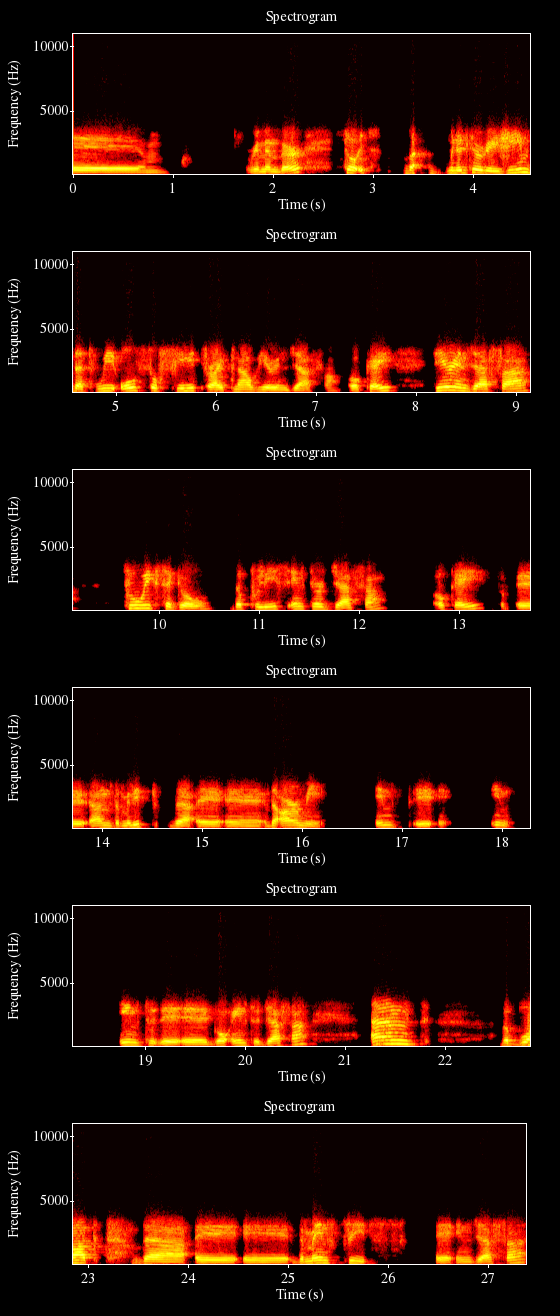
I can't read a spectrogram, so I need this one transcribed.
um, remember. So it's military regime that we also feel it right now here in Jaffa. Okay, here in Jaffa, two weeks ago, the police entered Jaffa. Okay, uh, and the milit the uh, uh, the army in uh, in into uh, go into Jaffa, and the blocked the the main streets in Jaffa,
